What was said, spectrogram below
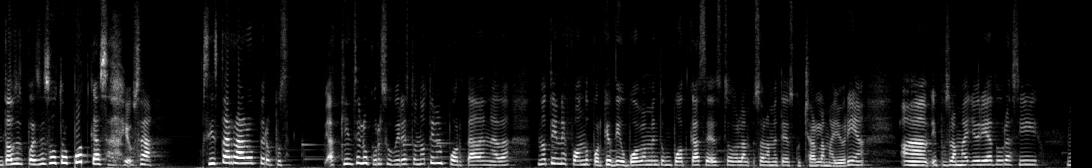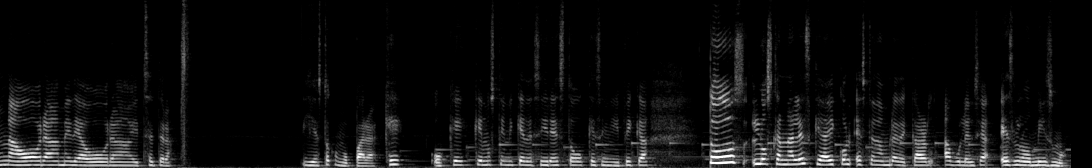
Entonces, pues es otro podcast. o sea, sí está raro, pero pues ¿a quién se le ocurre subir esto? No tiene portada, nada, no tiene fondo, porque digo, obviamente un podcast es solamente de escuchar la mayoría, ah, y pues la mayoría dura así una hora, media hora, etcétera. ¿Y esto como para qué? ¿O qué? ¿Qué nos tiene que decir esto? ¿Qué significa? Todos los canales que hay con este nombre de Carl Abulencia es lo mismo.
